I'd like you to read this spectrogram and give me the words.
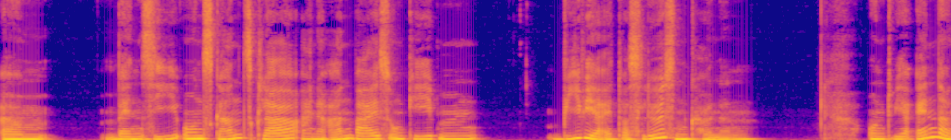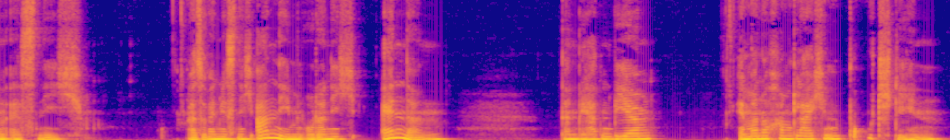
Ähm, wenn Sie uns ganz klar eine Anweisung geben, wie wir etwas lösen können und wir ändern es nicht, also wenn wir es nicht annehmen oder nicht ändern, dann werden wir immer noch am gleichen Punkt stehen.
